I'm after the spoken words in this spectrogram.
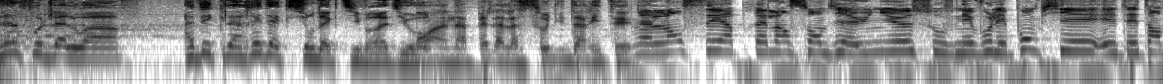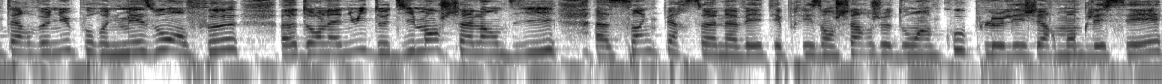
L'info de la Loire avec la rédaction d'Active Radio. Un appel à la solidarité. Lancé après l'incendie à Unieux, souvenez-vous, les pompiers étaient intervenus pour une maison en feu euh, dans la nuit de dimanche à lundi. Euh, cinq personnes avaient été prises en charge, dont un couple légèrement blessé.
